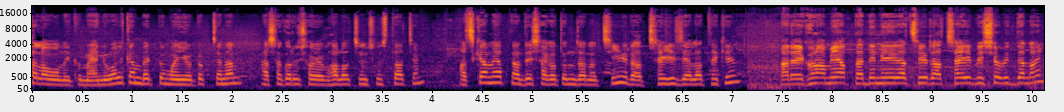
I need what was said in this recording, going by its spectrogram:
আসসালামু আলাইকুম and welcome back to my YouTube channel আশা করি সবাই ভালো আছেন, সুস্থ আছেন। আজকে আমি আপনাদের স্বাগতম জানাচ্ছি রাজশাহী জেলা থেকে। আর এখন আমি আপনাদের নিয়ে যাচ্ছি রাজশাহী বিশ্ববিদ্যালয়।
